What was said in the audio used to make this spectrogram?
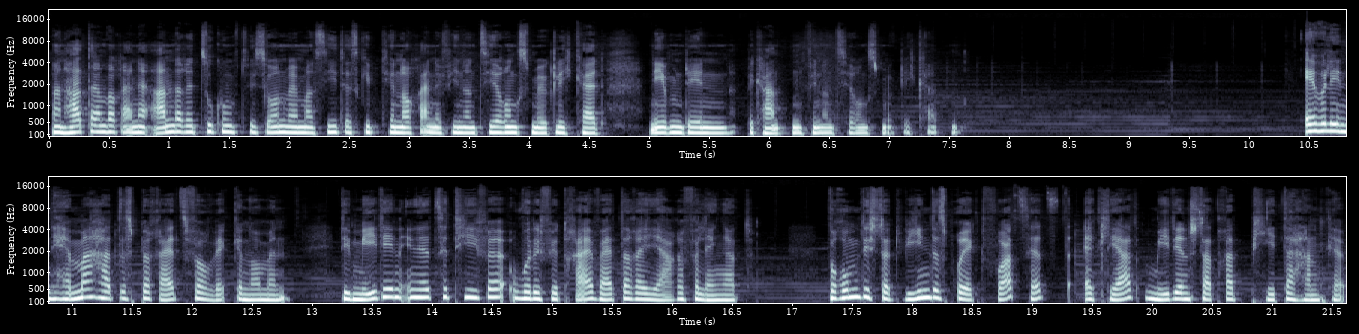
man hat einfach eine andere Zukunftsvision, wenn man sieht, es gibt hier noch eine Finanzierungsmöglichkeit neben den bekannten Finanzierungsmöglichkeiten. Evelyn Hemmer hat es bereits vorweggenommen. Die Medieninitiative wurde für drei weitere Jahre verlängert. Warum die Stadt Wien das Projekt fortsetzt, erklärt Medienstadtrat Peter Hanke.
